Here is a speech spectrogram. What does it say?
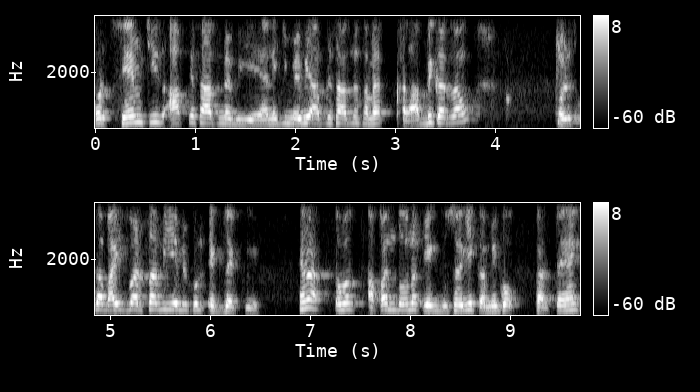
और सेम चीज़ आपके साथ में भी है यानी कि मैं भी आपके साथ में समय खराब भी कर रहा हूँ और इसका वाइस वर्षा भी है बिल्कुल एग्जैक्टली है ना? तो बस अपन दोनों एक दूसरे की कमी को करते हैं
